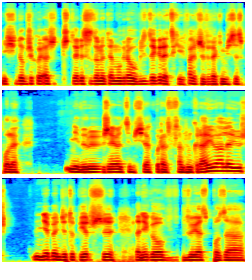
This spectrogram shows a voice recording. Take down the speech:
jeśli dobrze kojarzę, cztery sezony temu grał w lidze greckiej. Fakt, że w jakimś zespole nie wyróżniającym się akurat w tamtym kraju, ale już nie będzie to pierwszy dla niego wyjazd poza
